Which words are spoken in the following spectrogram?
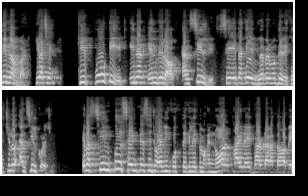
তিন নাম্বার। কি আছে? He put it in an envelope and sealed it সে এটাকে এনভেলপের মধ্যে রেখেছিল অ্যান্ড সিল করেছিল। এবার সিম্পল সেন্টেন্সে জয়েনিং করতে গেলে তোমাকে নন ফাইনাইট ভার্ব লাগাতে হবে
